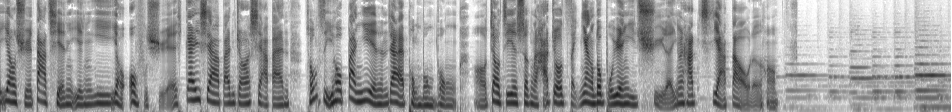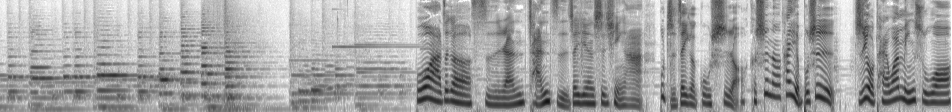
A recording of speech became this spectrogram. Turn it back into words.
要学大前研一，要 off 学，该下班就要下班。从此以后半夜人家来砰砰砰哦叫接生了，他就怎样都不愿意去了，因为他吓到了哈。不过啊，这个死人产子这件事情啊，不止这个故事哦。可是呢，它也不是只有台湾民俗哦。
